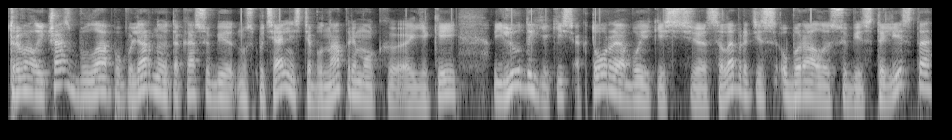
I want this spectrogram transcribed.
тривалий час була популярною така собі ну, спеціальність або напрямок, е, який люди, якісь актори або якісь селебритіс обирали собі стиліста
